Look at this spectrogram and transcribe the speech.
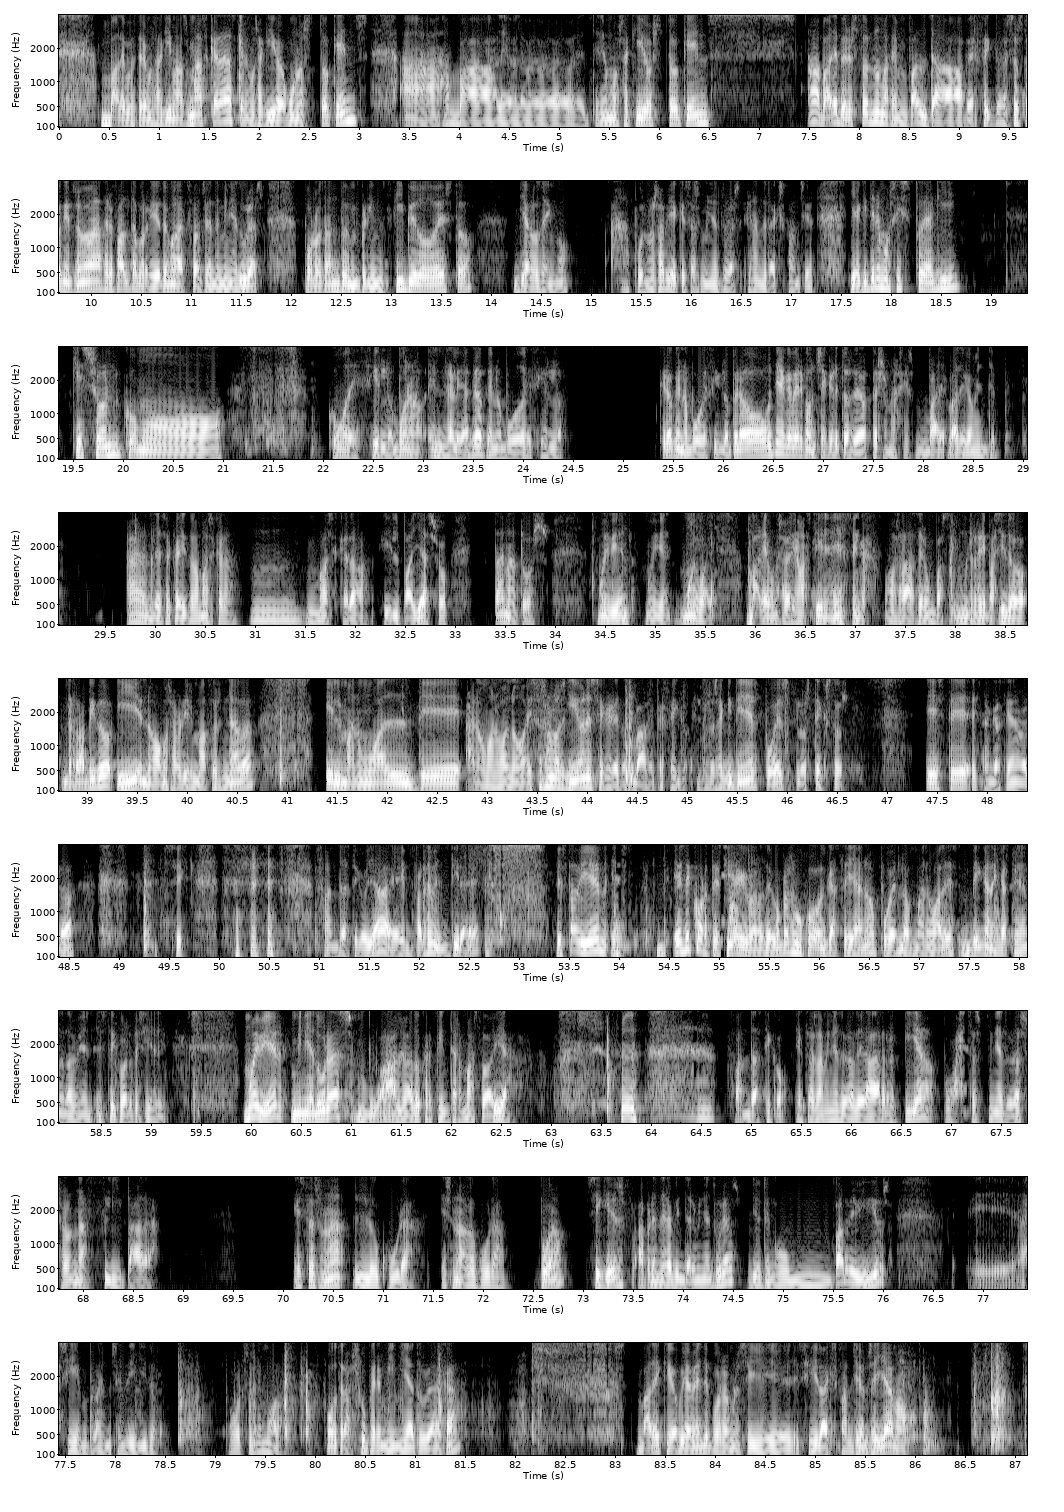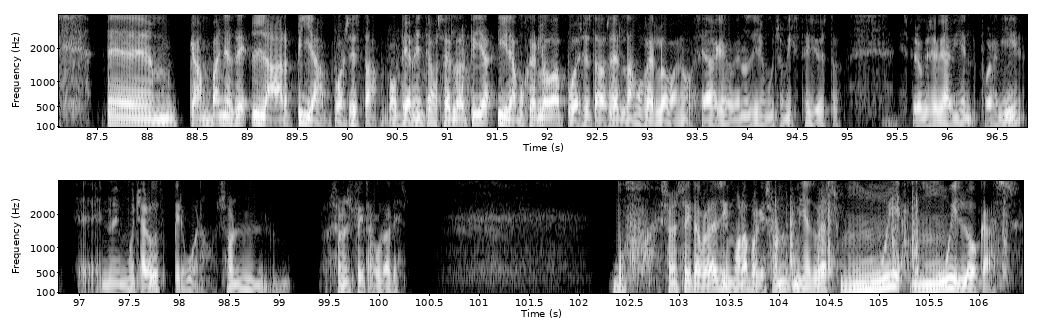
Vale, pues tenemos aquí más máscaras, tenemos aquí algunos tokens. Ah, vale, vale, vale, vale. vale. Tenemos aquí los tokens. Ah, vale, pero estos no me hacen falta. Perfecto, estos tokens no me van a hacer falta porque yo tengo la expansión de miniaturas. Por lo tanto, en principio todo esto ya lo tengo. Ah, pues no sabía que esas miniaturas eran de la expansión. Y aquí tenemos esto de aquí, que son como... ¿Cómo decirlo? Bueno, en realidad creo que no puedo decirlo. Creo que no puedo decirlo, pero tiene que ver con secretos de los personajes, ¿vale? Básicamente. Ah, ya se ha caído la máscara. Mm, máscara y el payaso. Thanatos. Muy bien, muy bien, muy guay. Vale, vamos a ver qué más tiene, ¿eh? Venga, vamos a hacer un, un, repasito rápido y no vamos a abrir mazos ni nada. El manual de... Ah, no, manual no. Estos son los guiones secretos. Vale, perfecto. Entonces aquí tienes, pues, los textos. Este está en castellano, ¿verdad? Sí. Fantástico. Ya, eh, parece mentira, ¿eh? Está bien, es, de cortesía que cuando te compras un juego en castellano, pues los manuales vengan en castellano también. Es de cortesía, sí. Muy bien, miniaturas. Buah, me va a tocar pintar más todavía. Fantástico. Esta es la miniatura de la arpía. Buah, estas miniaturas son una flipada. Esto es una locura. Es una locura. Bueno, si quieres aprender a pintar miniaturas, yo tengo un par de vídeos eh, así en plan sencillito, por si te mola. Otra super miniatura acá. ¿Vale? Que obviamente, pues hombre, si, la expansión se llama em, campañas de la arpía, pues esta obviamente va a ser la arpía y la mujer loba, pues esta va a ser la mujer loba, ¿no? O sea, creo que no tiene mucho misterio esto. Espero que se vea bien por aquí, eh, no hay mucha luz, pero bueno, son, son espectaculares. son espectaculares y mola porque son miniaturas muy, muy locas.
